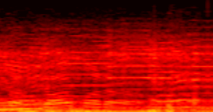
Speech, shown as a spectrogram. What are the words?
Uhum. na Câmara.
